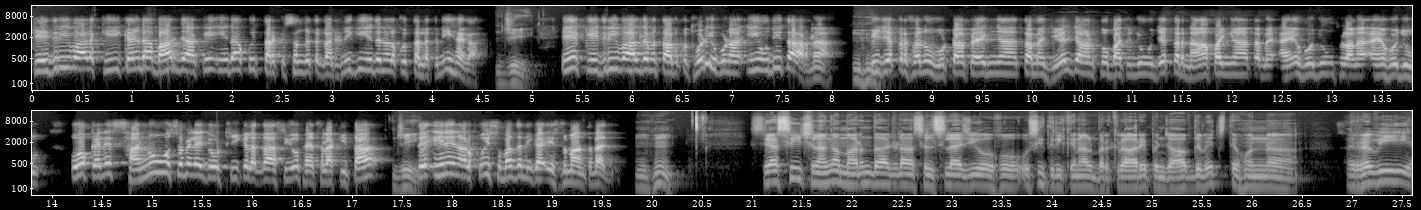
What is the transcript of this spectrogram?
ਕੇਜਰੀਵਾਲ ਕੀ ਕਹਿੰਦਾ ਬਾਹਰ ਜਾ ਕੇ ਇਹਦਾ ਕੋਈ ਤਰਕਸੰਗਤ ਗੱਲ ਨਹੀਂ ਕਿ ਇਹਦੇ ਨਾਲ ਕੋਈ ਤਲਕ ਨਹੀਂ ਹੈਗਾ। ਜੀ। ਇਹ ਕੇਜਰੀਵਾਲ ਦੇ ਮੁਤਾਬਕ ਥੋੜੀ ਹੋਣਾ ਇਹ ਉਹਦੀ ਧਾਰਨਾ। ਵੀ ਜੇਕਰ ਸਾਨੂੰ ਵੋਟਾਂ ਪੈ ਗਈਆਂ ਤਾਂ ਮੈਂ ਜੇਲ੍ਹ ਜਾਣ ਤੋਂ ਬਚ ਜੂ ਜੇਕਰ ਨਾ ਪਈਆਂ ਤਾਂ ਮੈਂ ਐ ਹੋ ਜੂ ਫਲਾਣਾ ਐ ਹੋ ਜੂ ਉਹ ਕਹਿੰਦੇ ਸਾਨੂੰ ਉਸ ਵੇਲੇ ਜੋ ਠੀਕ ਲੱਗਾ ਸੀ ਉਹ ਫੈਸਲਾ ਕੀਤਾ ਤੇ ਇਹਦੇ ਨਾਲ ਕੋਈ ਸੰਬੰਧ ਨਹੀਂਗਾ ਇਸ ਜ਼ਮਾਨਤ ਦਾ ਜੀ। ਹੂੰ ਹੂੰ। ਸਿਆਸੀ ਛਲਾਂਗਾ ਮਾਰਨ ਦਾ ਜਿਹੜਾ ਸਿਲਸਿਲਾ ਹੈ ਜੀ ਉਹ ਉਸੇ ਤਰੀਕੇ ਨਾਲ ਬਰਕਰਾਰ ਹੈ ਪੰਜਾਬ ਦੇ ਵਿੱਚ ਤੇ ਹੁਣ ਰਵੀ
